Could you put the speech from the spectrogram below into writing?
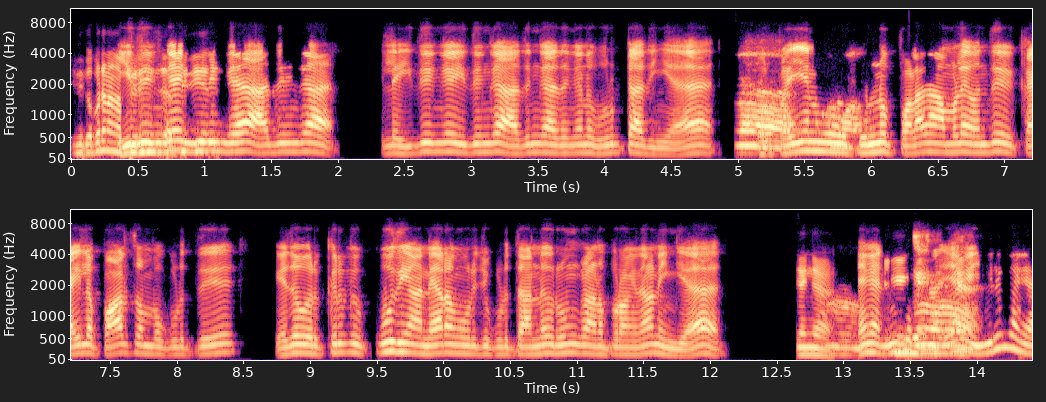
இதுக்கப்புறம் நாங்க அதுங்க இல்ல இதுங்க இதுங்க அதுங்க அதுங்கன்னு உருட்டாதீங்க. ஒரு பையன் ஒரு பொண்ணு பழகாமலே வந்து கையில பால் சம்பை கொடுத்து ஏதோ ஒரு கிறுக்கு கூதியான் நேரம் குறிச்சு கொடுத்தான்னு ரூம்க்கு அனுப்புறவங்க தான் நீங்க? ஏங்க. ஏங்க நீங்க ஏங்க ஏங்க. இருங்கங்க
